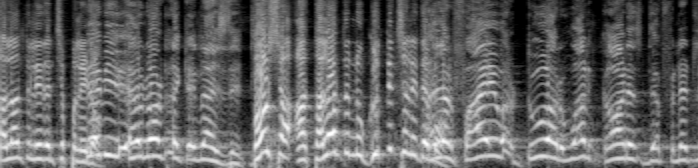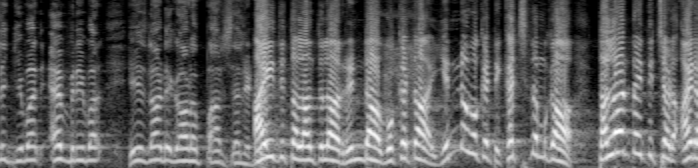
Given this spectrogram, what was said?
తలాంత్ లేదని చెప్పలేడు. Maybe you have not recognised it బహుశా ఆ తలాంతను గుర్తించలేదేమో. Either 5 or 2 or 1 God is definitely given everyone he is not a God of partiality ఐదు తలాంతుల రెండా ఒకటా ఎన్నో ఒకటి ఖచ్చితంగా తలాంత్ ఇచ్చాడు. ఆయన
